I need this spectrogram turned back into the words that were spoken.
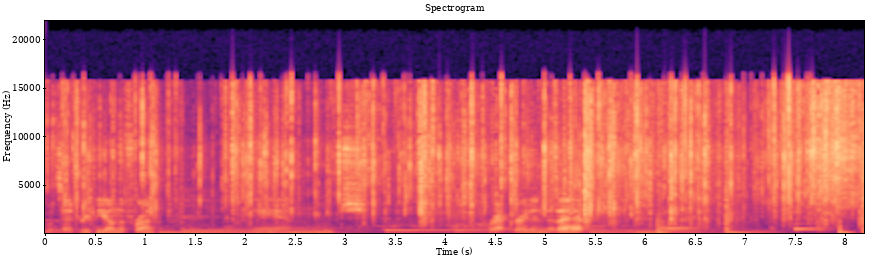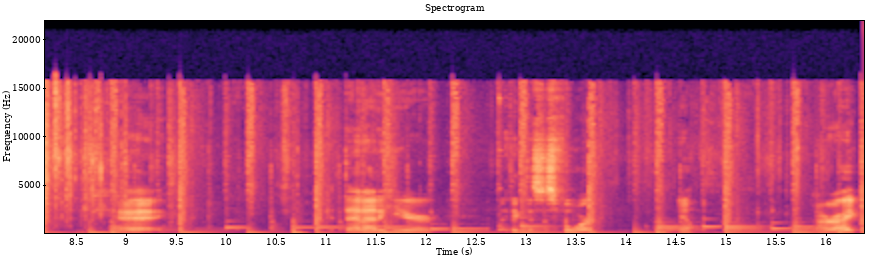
what's that, Dreepy on the front. And crack right into that. Okay. Get that out of here. I think this is four. Yep. All right.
